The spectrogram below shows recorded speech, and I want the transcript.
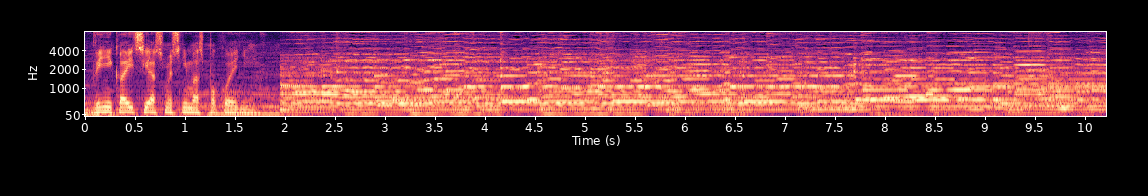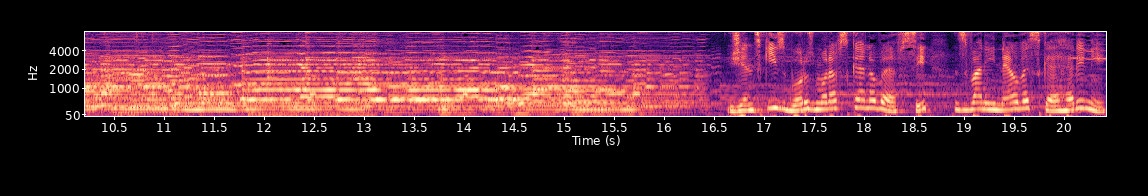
vynikající a jsme s nimi spokojení. Ženský sbor z Moravské Nové Vsi, zvaný Neoveské heriny,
